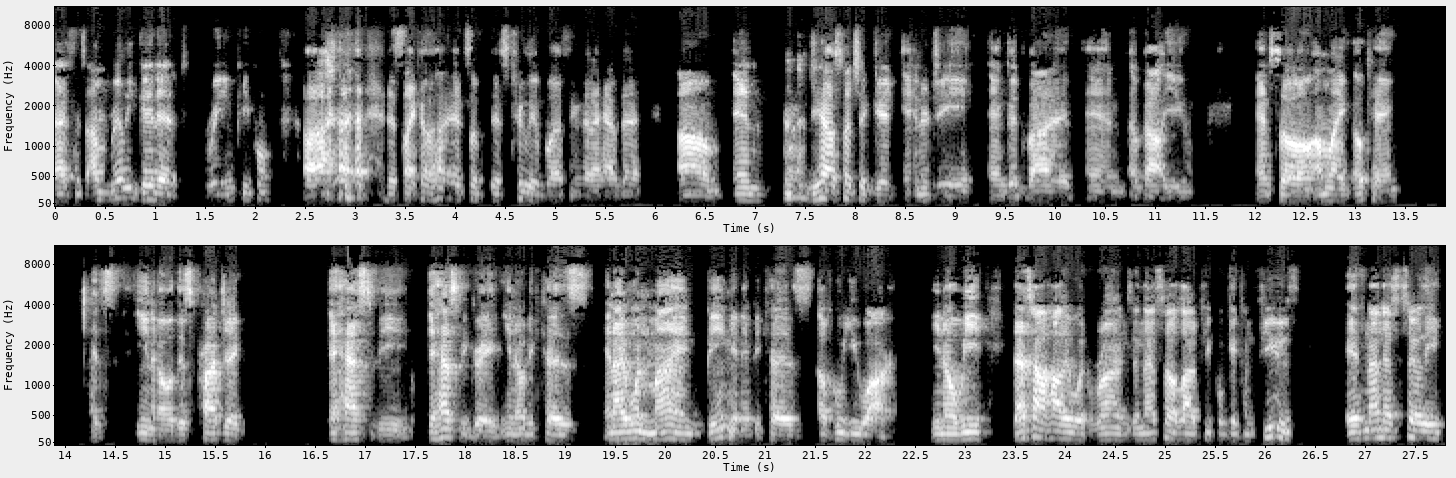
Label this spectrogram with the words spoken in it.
essence. I'm really good at reading people. Uh, it's like a, it's a, it's truly a blessing that I have that. Um, and you have such a good energy and good vibe and about you. And so I'm like, okay, it's you know, this project it has to be it has to be great, you know, because and I wouldn't mind being in it because of who you are. You know, we that's how Hollywood runs and that's how a lot of people get confused. It's not necessarily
